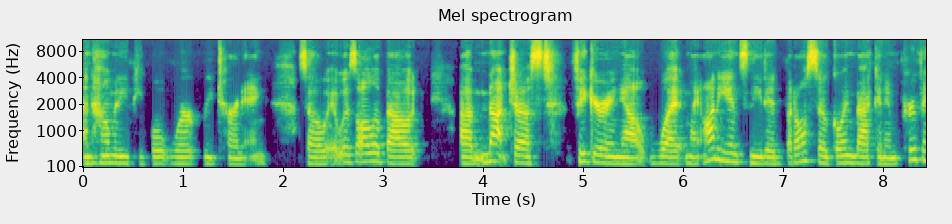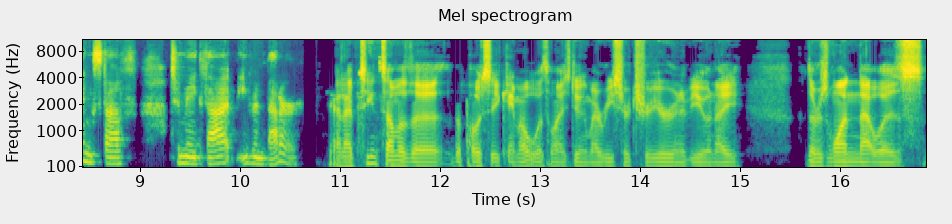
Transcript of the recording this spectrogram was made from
and how many people were returning. So it was all about um, not just figuring out what my audience needed, but also going back and improving stuff to make that even better. Yeah, and I've seen some of the the posts that you came out with when I was doing my research for your interview, and I there was one that was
